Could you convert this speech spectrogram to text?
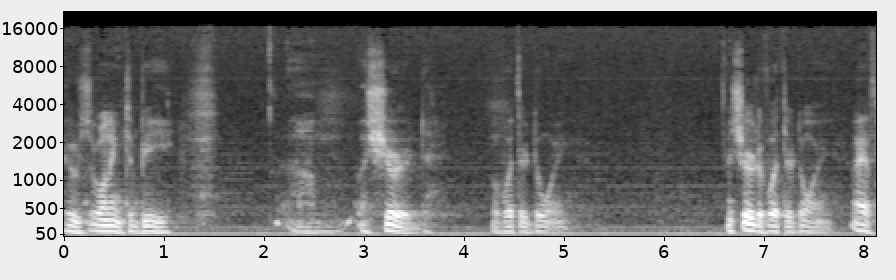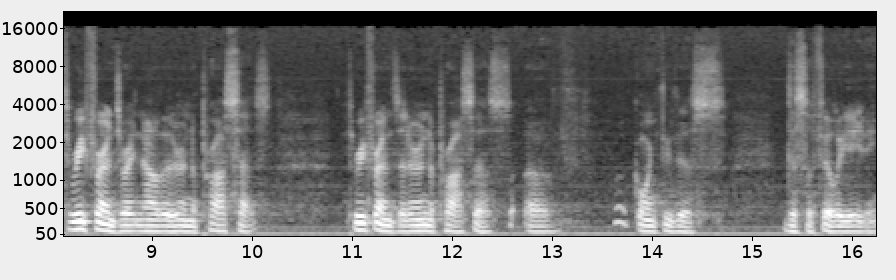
who's wanting to be um, assured of what they're doing. Assured of what they're doing. I have three friends right now that are in the process. Three friends that are in the process of going through this disaffiliating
